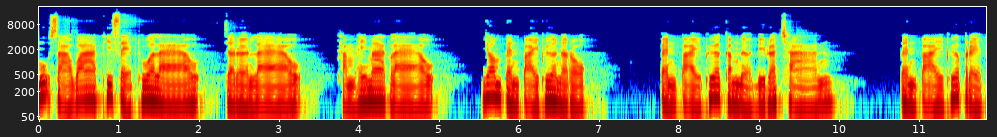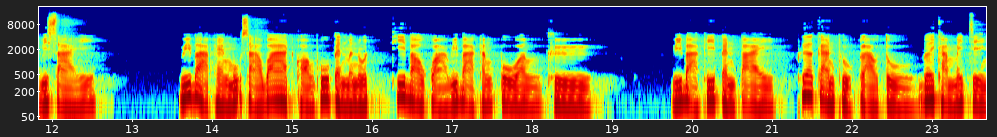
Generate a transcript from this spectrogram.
มุสาวาทที่เสพทั่วแล้ว เจริญแล้วทำให้มากแล้ว ย่อมเป็นไปเพื่อนรก เป็นไปเพื่อกำเนิดดิรัจฉาน เป็นไปเพื่อเปรตวิสัย วิบากแห่งมุสาวาทของผู้เป็นมนุษย์ที่เบากว่าวิบากทั้งปวง คือ วิบากที่เป็นไปเพื่อการถูกกล่าวตู่ด้วยคำไม่จริง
